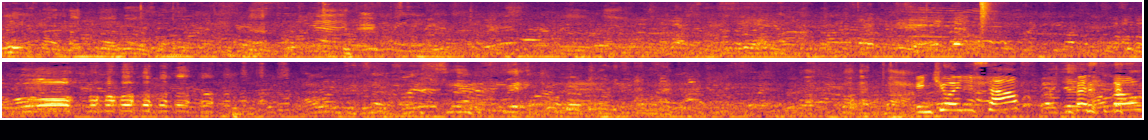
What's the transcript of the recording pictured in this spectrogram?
enjoying yourself? Festival?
